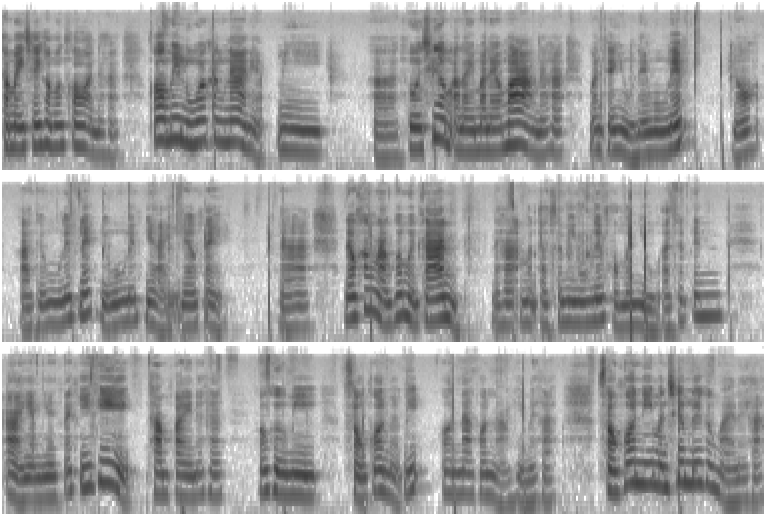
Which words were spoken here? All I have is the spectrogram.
ทำไมใช้คำว่าก้อนนะคะ ก็ไม่รู้ว่าข้างหน้าเนี่ยมี ตัวเชื่อมอะไรมาแล้วบ้างนะคะ มันจะอยู่ในวงเล็บเนาะอาจจะวงเล็บเล็กหรือวงเล็บใหญ่แล้วแต่นะคะแล้วข้างหลังก็เหมือนกันนะคะมันอาจจะมีวงเล็บของมันอยู่ อาจจะเป็นอ่าอย่างอย่างเมื่อกี้ที่ทำไปนะคะ ก็คือมีสองก้อนแบบนี้ก้อนหน้าก้อนหลังเห็นไหมคะสองก้อนนี้มันเชื่อมด้วยเครื่องหมายอะไรคะ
